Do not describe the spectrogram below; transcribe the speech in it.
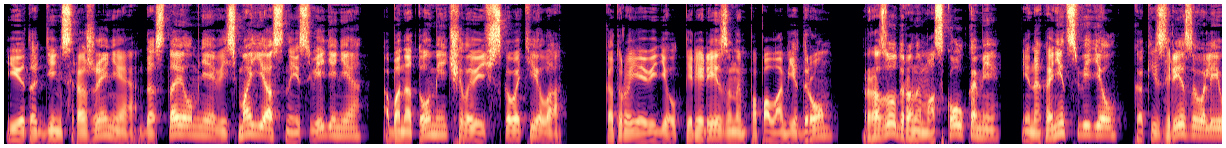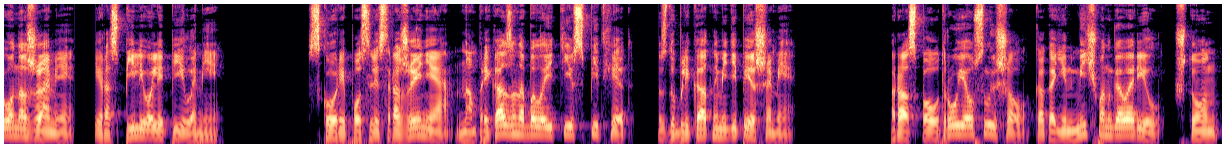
и этот день сражения доставил мне весьма ясные сведения об анатомии человеческого тела, которое я видел перерезанным пополам ядром, разодранным осколками и, наконец, видел, как изрезывали его ножами и распиливали пилами. Вскоре после сражения нам приказано было идти в Спитхед, с дубликатными депешами. Раз поутру я услышал, как один мичман говорил, что он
